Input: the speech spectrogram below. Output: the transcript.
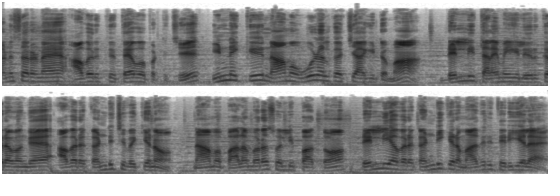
அனுசரணை அவருக்கு தேவைப்பட்டுச்சு. இன்னைக்கு நாம ஊழல் கட்சி ஆகிட்டோமா? டெல்லி தலைமையில் இருக்கிறவங்க அவரை கண்டிச்சு வைக்கணும். நாம பலமுறை சொல்லி பார்த்தோம் டெல்லி அவரை கண்டிக்கிற மாதிரி தெரியல.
